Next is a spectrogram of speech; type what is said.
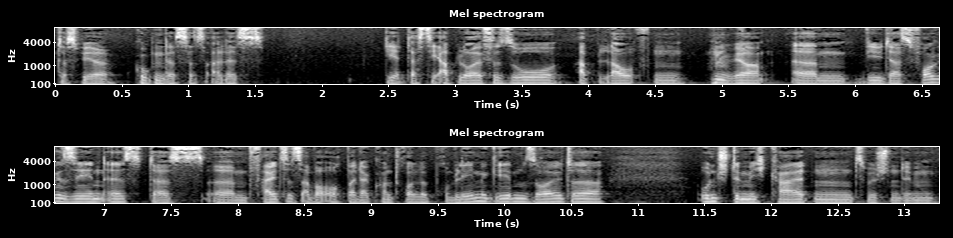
dass wir gucken, dass das alles, die, dass die Abläufe so ablaufen, ja, ähm, wie das vorgesehen ist, dass ähm, falls es aber auch bei der Kontrolle Probleme geben sollte, Unstimmigkeiten zwischen dem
